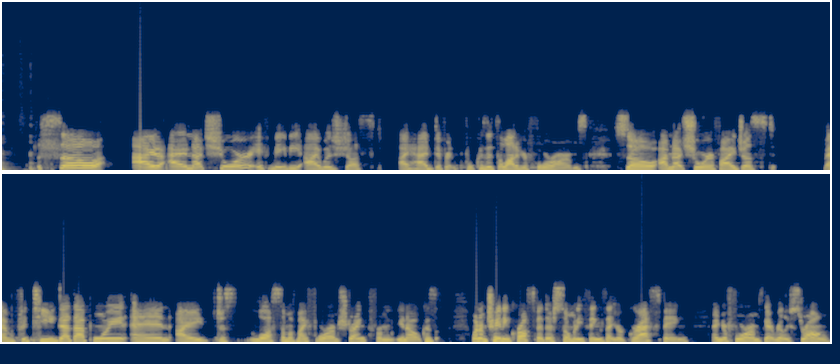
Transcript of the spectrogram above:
so I I'm not sure if maybe I was just I had different because it's a lot of your forearms. So I'm not sure if I just am fatigued at that point and I just lost some of my forearm strength from, you know, because when I'm training CrossFit, there's so many things that you're grasping and your forearms get really strong.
